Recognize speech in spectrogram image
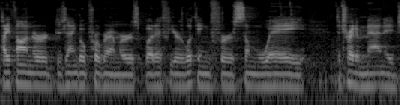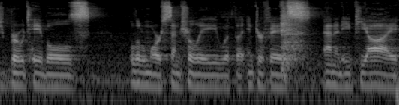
Python or Django programmers, but if you're looking for some way to try to manage bro tables a little more centrally with the interface and an API,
